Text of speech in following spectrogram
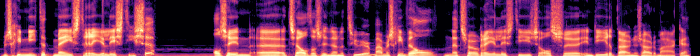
misschien niet het meest realistische. Als in hetzelfde als in de natuur. Maar misschien wel net zo realistisch als in dierentuinen zouden maken.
